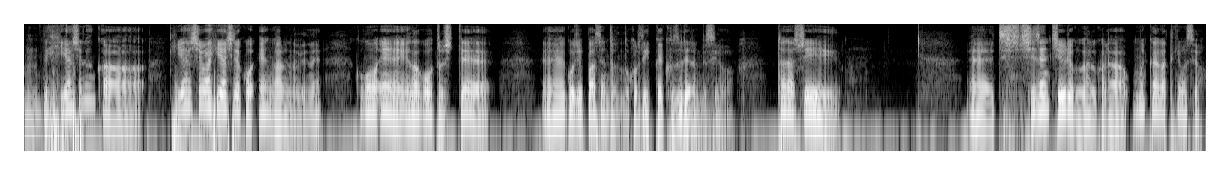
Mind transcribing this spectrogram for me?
うん。で、冷やしなんか、冷やしは冷やしでこう円があるんだけどね。ここも円描こうとして、えー、50%のところで一回崩れるんですよ。ただし、えー、自然治癒力があるから、もう一回上がってきますよ。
